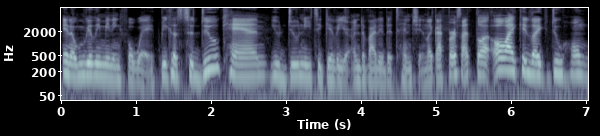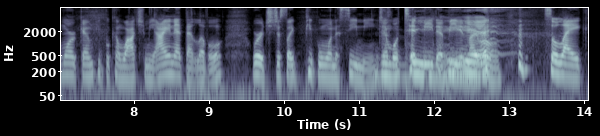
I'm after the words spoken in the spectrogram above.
in a really meaningful way because to do cam you do need to give it your undivided attention like at first i thought oh i could like do homework and people can watch me i ain't at that level where it's just like people want to see me and will tip me to be in my room so like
